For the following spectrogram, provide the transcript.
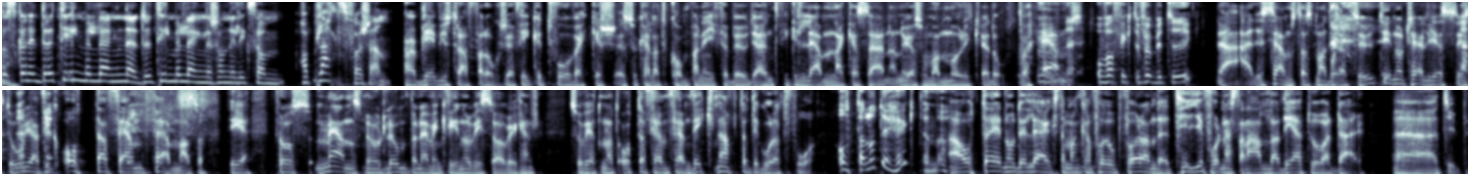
Så ska ni dra till med lögner, dra till med lögner som ni liksom har plats för sen. Ja, Jag blev ju straffad också. Jag fick ju två veckors eh, så kallat kompaniförbud. Jag inte fick lämna kasernen och jag som var mörkrädd också. Det var hemskt. Och vad fick du för betyg? Ja, det sämsta som har delats ut i Norrtäljes historia. Jag fick 8-5-5. Alltså, det är för oss män som har gjort lumpen, även kvinnor, vissa av er kanske, så vet man att 8-5-5, det är knappt att det går att få. Åtta låter högt ändå. Ja, 8 är nog det lägsta man kan få i uppförande. 10 får nästan alla, det är att du har varit där. Eh, typ.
